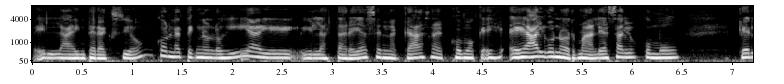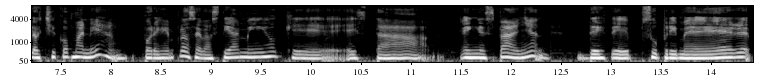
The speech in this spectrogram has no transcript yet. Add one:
eh, la interacción con la tecnología y, y, las tareas en la casa es como que es algo normal, es algo común que los chicos manejan. Por ejemplo, Sebastián, mi hijo, que está en España, desde su primer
